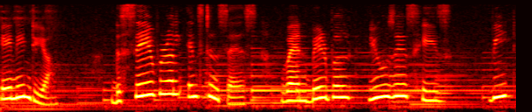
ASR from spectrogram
in India. The several instances when Birbal uses his wit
